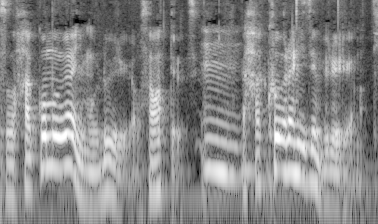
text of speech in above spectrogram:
その箱の裏にもルールが収まってるんですよ、うん。箱裏に全部ルールが載って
